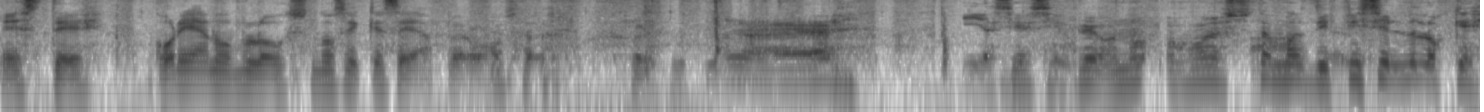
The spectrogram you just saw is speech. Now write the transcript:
este, coreano vlogs, no sé qué sea, pero vamos a ver. Y así así creo, ¿no? Oh, está más difícil de lo que,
